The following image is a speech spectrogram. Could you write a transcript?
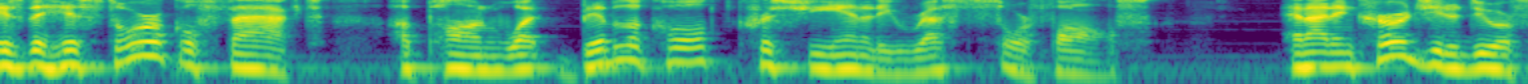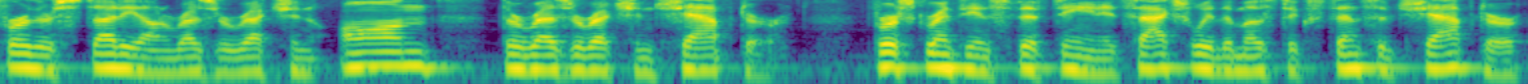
is the historical fact upon what biblical Christianity rests or falls. And I'd encourage you to do a further study on resurrection on the resurrection chapter, 1 Corinthians 15. It's actually the most extensive chapter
